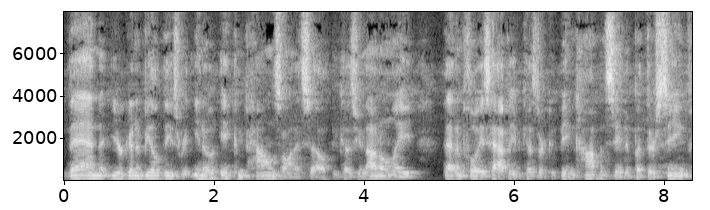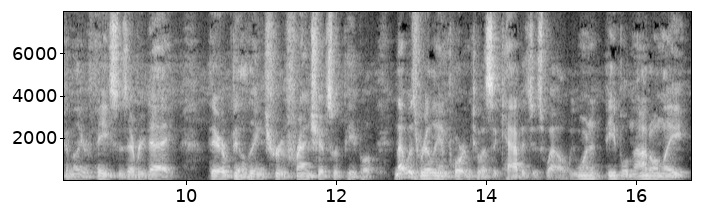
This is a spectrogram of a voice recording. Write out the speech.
then you're going to build these, you know, it compounds on itself because you're not only that employee's happy because they're being compensated, but they're seeing familiar faces every day. They're building true friendships with people. And that was really important to us at Kabbage as well. We wanted people not only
